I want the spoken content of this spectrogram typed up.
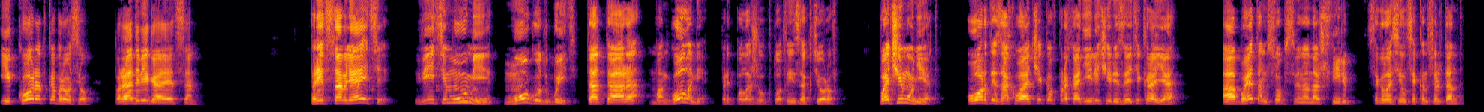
и коротко бросил. «Продвигается». «Представляете, Ведь мумии могут быть татаро-монголами, предположил кто-то из актеров. Почему нет? Орды захватчиков проходили через эти края. Об этом, собственно, наш фильм, согласился консультант.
